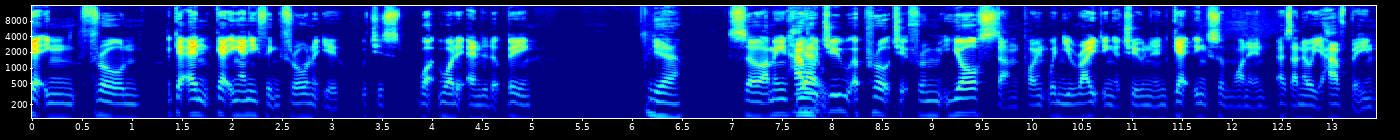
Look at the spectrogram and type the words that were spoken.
getting thrown getting getting anything thrown at you which is what what it ended up being Yeah. so I mean, how Yeah. would you approach it from your standpoint when you're writing a tune and getting someone in, as I know you have been,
